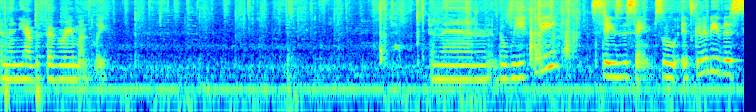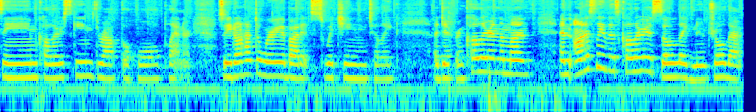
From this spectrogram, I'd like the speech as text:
And then you have the February monthly. And then the weekly stays the same. So it's going to be the same color scheme throughout the whole planner. So you don't have to worry about it switching to like a different color in the month. And honestly, this color is so like neutral that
